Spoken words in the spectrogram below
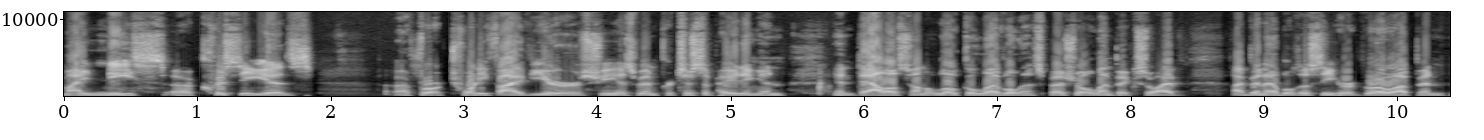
my niece uh, Chrissy is uh, for 25 years she has been participating in in Dallas on a local level in Special Olympics. So I've I've been able to see her grow up and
